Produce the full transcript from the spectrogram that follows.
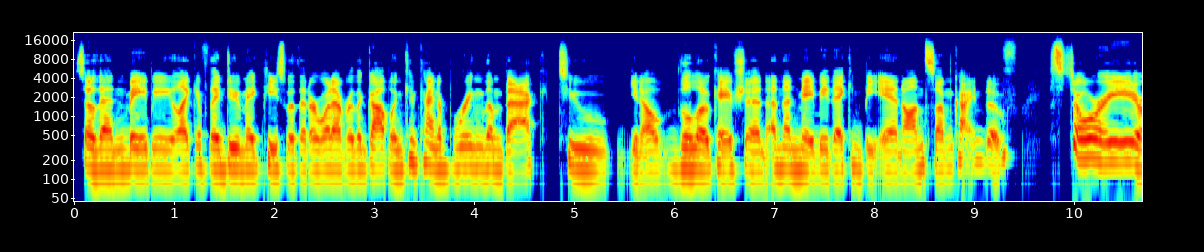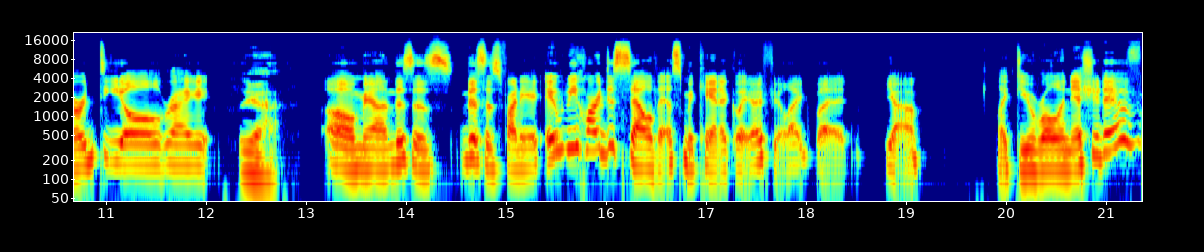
So then maybe like if they do make peace with it or whatever, the goblin can kind of bring them back to, you know, the location and then maybe they can be in on some kind of story or deal, right? Yeah. Oh man, this is this is funny. It would be hard to sell this mechanically, I feel like, but yeah. Like do you roll initiative?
